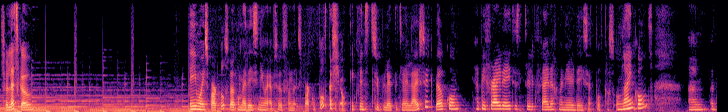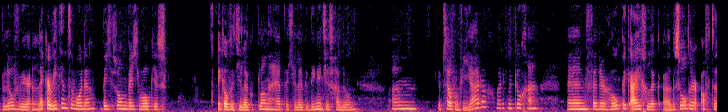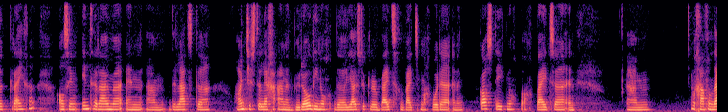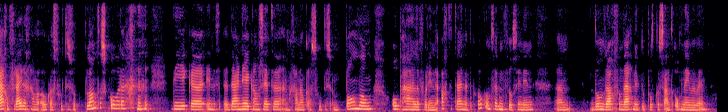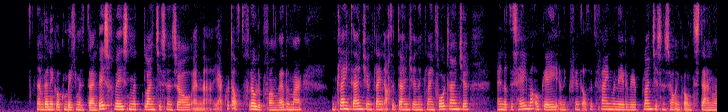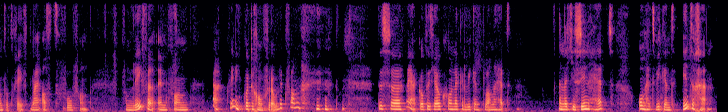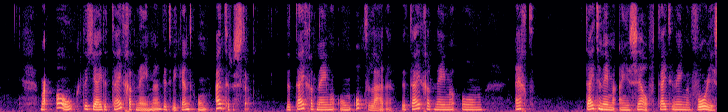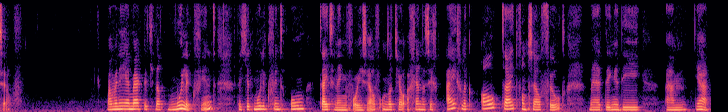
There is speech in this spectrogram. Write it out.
So let's go! Hey mooie sparkles, welkom bij deze nieuwe episode van de Sparkle Podcast Show. Ik vind het super leuk dat jij luistert. Welkom. Happy Friday. Het is natuurlijk vrijdag wanneer deze podcast online komt. Ehm, het belooft weer een lekker weekend te worden. Beetje zon, beetje wolkjes. Ik hoop dat je leuke plannen hebt, dat je leuke dingetjes gaat doen. Ehm, ik heb zelf een verjaardag waar ik naartoe ga. En verder hoop ik eigenlijk uh, de zolder af te krijgen als in in te ruimen en ehm, de laatste handjes te leggen aan het bureau die nog de juiste kleur bijtst mag worden en een kast die ik nog mag bijtsen. En ehm, we gaan vandaag op vrijdag gaan we ook als het goed is wat planten scoren die ik uh, daar neer kan zetten. En we gaan ook als het goed is een palmboom ophalen voor in de achtertuin. Daar heb ik ook ontzettend veel zin in. Um, donderdag, vandaag nu ik de podcast aan het opnemen ben, en ben ik ook een beetje met de tuin bezig geweest met plantjes en zo. En uh, ja, ik word altijd vrolijk van. We hebben maar een klein tuintje, een klein achtertuintje en een klein voortuintje. En dat is helemaal oké. En ik vind het altijd fijn wanneer er weer plantjes en zo in komen te staan. Want dat geeft mij altijd het gevoel van, van leven. En van, ja, ik weet niet, ik word er gewoon vrolijk van. dus uh, nou ja, ik hoop dat jij ook gewoon lekker weekendplannen hebt. En dat je zin hebt om het weekend in te gaan. Maar ook dat jij de tijd gaat nemen dit weekend om uit te rusten. De tijd gaat nemen om op te laden. De tijd gaat nemen om echt tijd te nemen aan jezelf. Tijd te nemen voor jezelf. Maar wanneer jij merkt dat je dat moeilijk vindt, dat je het moeilijk vindt om tijd te nemen voor jezelf, omdat jouw agenda zich eigenlijk altijd vanzelf vult met dingen die, um, ja,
